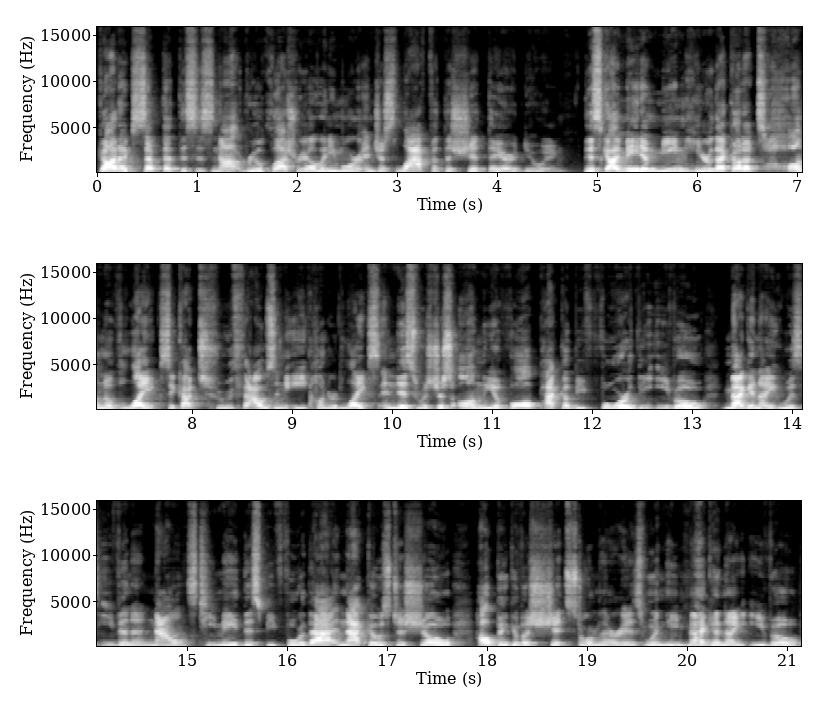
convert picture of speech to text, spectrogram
Gotta accept that this is not real Clash Royale anymore and just laugh at the shit they are doing. This guy made a meme here that got a ton of likes. It got 2,800 likes, and this was just on the Evolve P.E.K.K.A. before the Evo Mega Knight was even announced. He made this before that, and that goes to show how big of a shitstorm there is when the Mega Knight Evo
